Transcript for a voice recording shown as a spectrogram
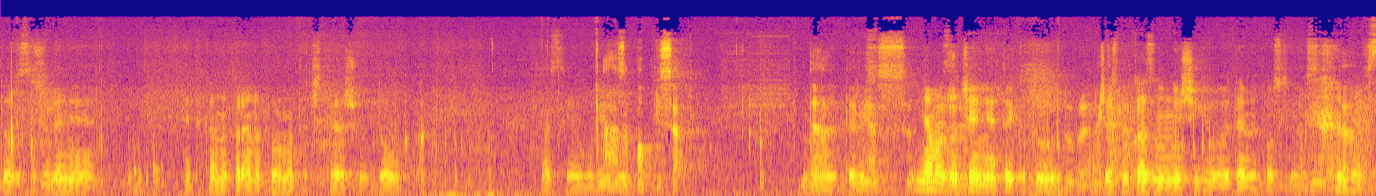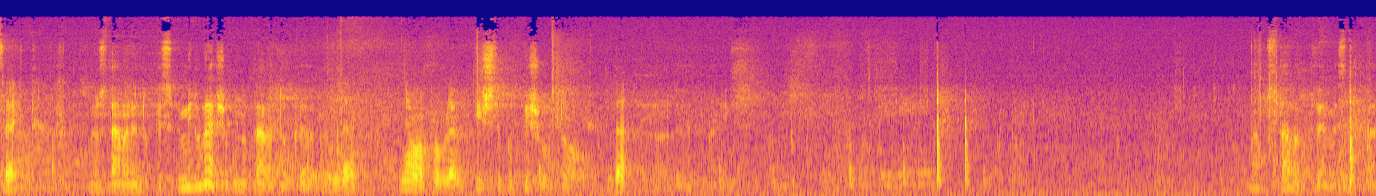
То, за съжаление, е така направена формата, че трябваше отдолу. Аз сега го виждам. А, за подписа. Да, интересно. еми аз- Няма значение, тъй като, Добре, нека. честно казано, ние ще ги въведеме после в, Да. в сайта. Не оставаме недописано. Ми добре, ще го направя тук Да, няма проблем. и ще се подпиша отдолу. Да. на 19. А, остават две места. Да.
